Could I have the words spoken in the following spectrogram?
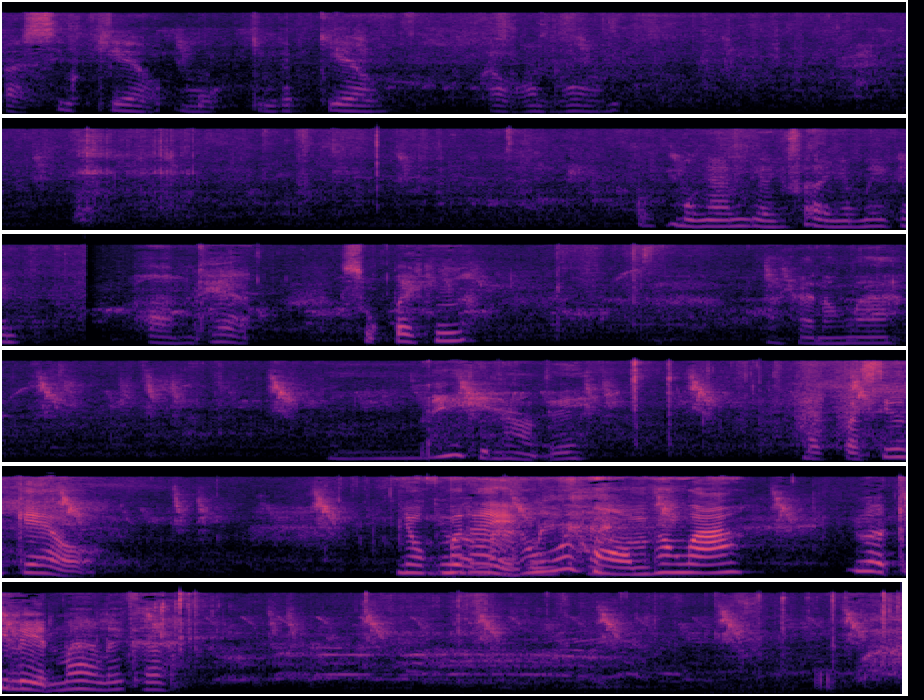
ปลาซิวเกียวหมกกินกับเจียว ข้าวหอมๆบ่งามเดี๋ยวใส่ยังไม่กัน หอมแท้สุกไปขึ้นนะมาค่ะน้องมานี่พี่น้องเอ้ยหมกปลาซิวแก้ว ยกมาได้โอ้ยหอมทั้งวะยั่วกิเลสมากเลยค่ะว้า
